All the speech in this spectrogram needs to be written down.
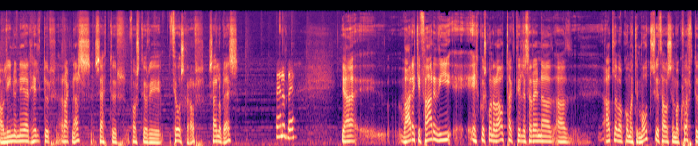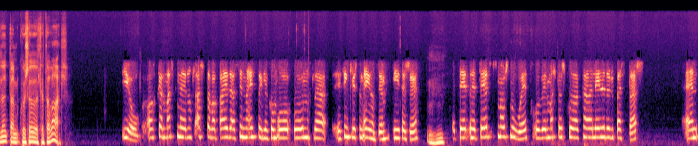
Á línunni er Hildur Ragnars, settur fórstjóri þjóðskrár, Sæl og bless. Vel og bless. Já, var ekki farið í eitthvað skonar áttak til þess að reyna að, að allavega koma til móts við þá sem að kvörtuð undan hvers auðvöld þetta var? Jú, okkar markmið er náttúrulega alltaf að bæða að sinna einstaklingum og, og náttúrulega þinglistum eigundum í þessu. Mm Þetta er, þetta er smá snúið og við erum alltaf að skoða hvaða leiðir eru bestar. En,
